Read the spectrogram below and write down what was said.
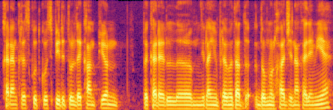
care am crescut cu spiritul de campion pe care l-a implementat domnul Hagi în Academie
